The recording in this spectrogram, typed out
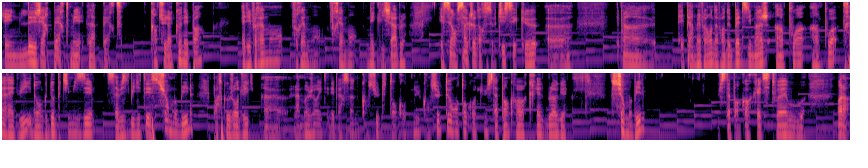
il y a une légère perte, mais la perte, quand tu la connais pas, elle est vraiment, vraiment, vraiment négligeable. Et c'est en ça que j'adore ce outil, c'est que, euh, eh ben, et permet vraiment d'avoir de belles images à un, point, un poids très réduit, donc d'optimiser sa visibilité sur mobile, parce qu'aujourd'hui, euh, la majorité des personnes consultent ton contenu, consulteront ton contenu si tu n'as pas encore créé de blog sur mobile, ou si tu n'as pas encore créé de site web, ou voilà,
